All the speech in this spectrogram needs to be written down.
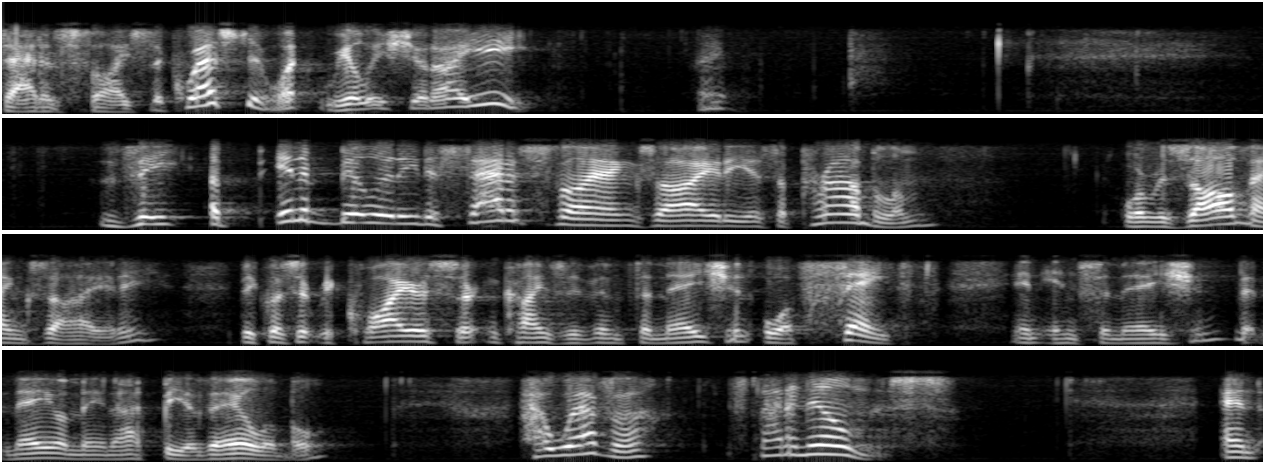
satisfies the question what really should I eat? Right? The uh, inability to satisfy anxiety is a problem or resolve anxiety because it requires certain kinds of information or faith in information that may or may not be available. However, it's not an illness. And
